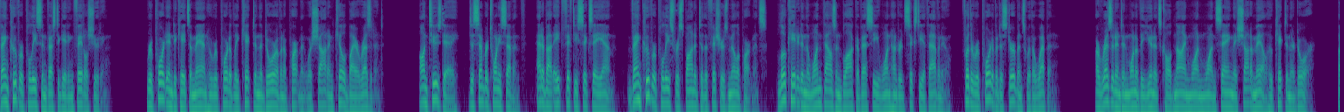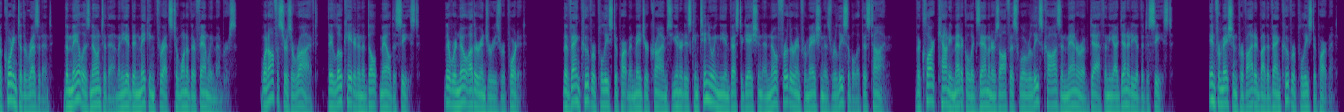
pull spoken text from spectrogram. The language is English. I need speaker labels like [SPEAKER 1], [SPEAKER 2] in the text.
[SPEAKER 1] Vancouver police investigating fatal shooting. Report indicates a man who reportedly kicked in the door of an apartment was shot and killed by a resident. On Tuesday, December 27, at about 8:56 a.m., Vancouver police responded to the Fishers Mill apartments, located in the 1000 block of SE 160th Avenue, for the report of a disturbance with a weapon. A resident in one of the units called 911 saying they shot a male who kicked in their door. According to the resident, the male is known to them and he had been making threats to one of their family members. When officers arrived, they located an adult male deceased. There were no other injuries reported. The Vancouver Police Department Major Crimes Unit is continuing the investigation and no further information is releasable at this time. The Clark County Medical Examiner's Office will release cause and manner of death and the identity of the deceased. Information provided by the Vancouver Police Department.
